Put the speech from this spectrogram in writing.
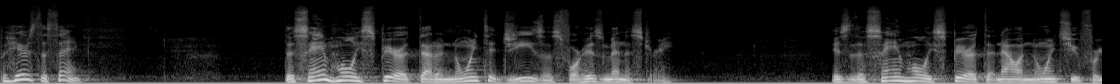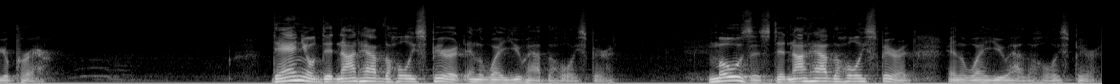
But here's the thing the same Holy Spirit that anointed Jesus for his ministry is the same Holy Spirit that now anoints you for your prayer. Daniel did not have the Holy Spirit in the way you have the Holy Spirit. Moses did not have the Holy Spirit in the way you have the Holy Spirit.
